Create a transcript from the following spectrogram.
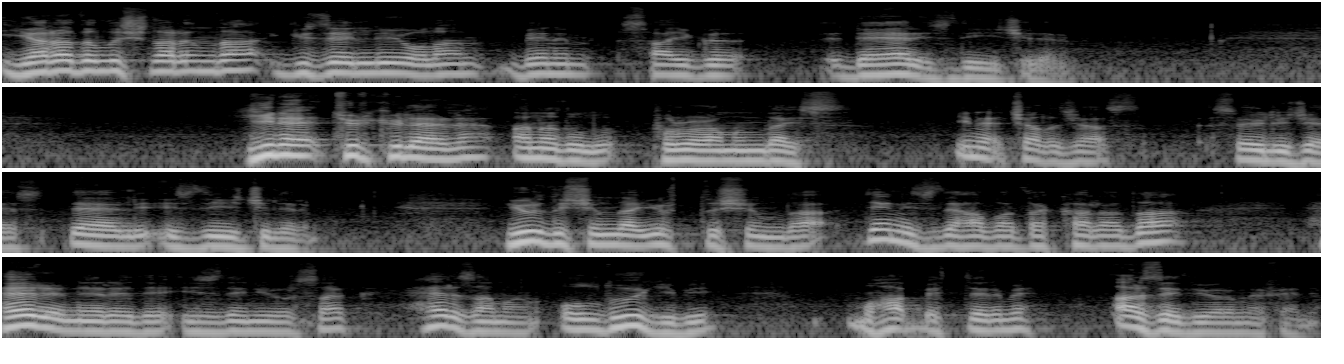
Yaratılışlarında güzelliği olan benim saygı değer izleyicilerim. Yine türkülerle Anadolu programındayız. Yine çalacağız, söyleyeceğiz değerli izleyicilerim. Yurt dışında, yurt dışında, denizde, havada, karada her nerede izleniyorsak her zaman olduğu gibi muhabbetlerimi arz ediyorum efendim.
